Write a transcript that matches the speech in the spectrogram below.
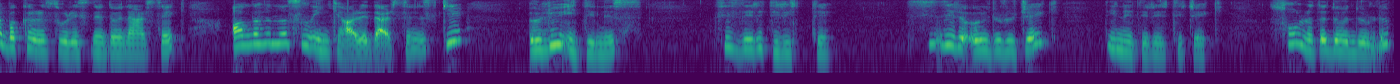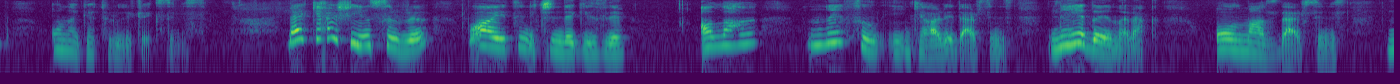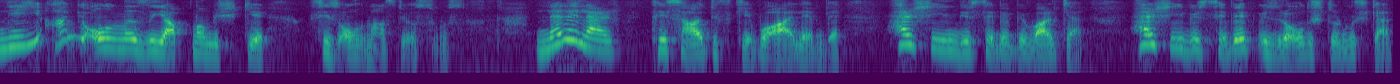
Yine Bakara suresine dönersek Allah'ı nasıl inkar edersiniz ki ölü idiniz sizleri diriltti. Sizleri öldürecek, dine diriltecek. Sonra da döndürülüp ona götürüleceksiniz. Belki her şeyin sırrı bu ayetin içinde gizli. Allah'ı nasıl inkar edersiniz? Neye dayanarak? Olmaz dersiniz. Neyi, hangi olmazı yapmamış ki siz olmaz diyorsunuz? Nereler tesadüf ki bu alemde? Her şeyin bir sebebi varken, her şeyi bir sebep üzere oluşturmuşken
